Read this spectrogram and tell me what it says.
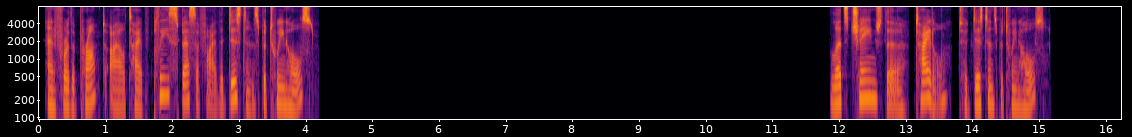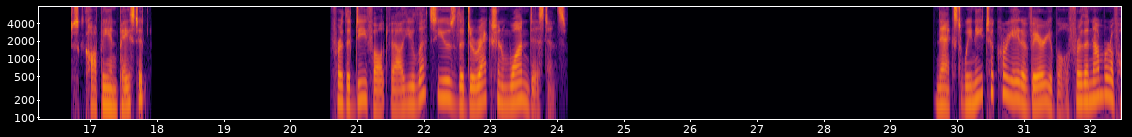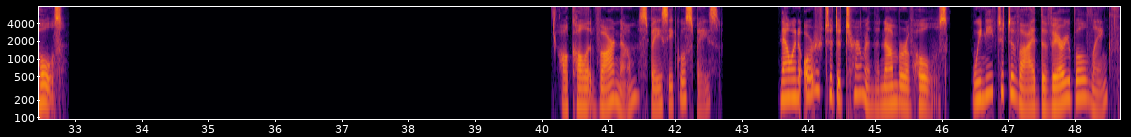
And for the prompt, I'll type please specify the distance between holes. Let's change the title to distance between holes. Just copy and paste it. For the default value, let's use the direction 1 distance. Next, we need to create a variable for the number of holes. I'll call it var num space equals space. Now, in order to determine the number of holes, we need to divide the variable length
